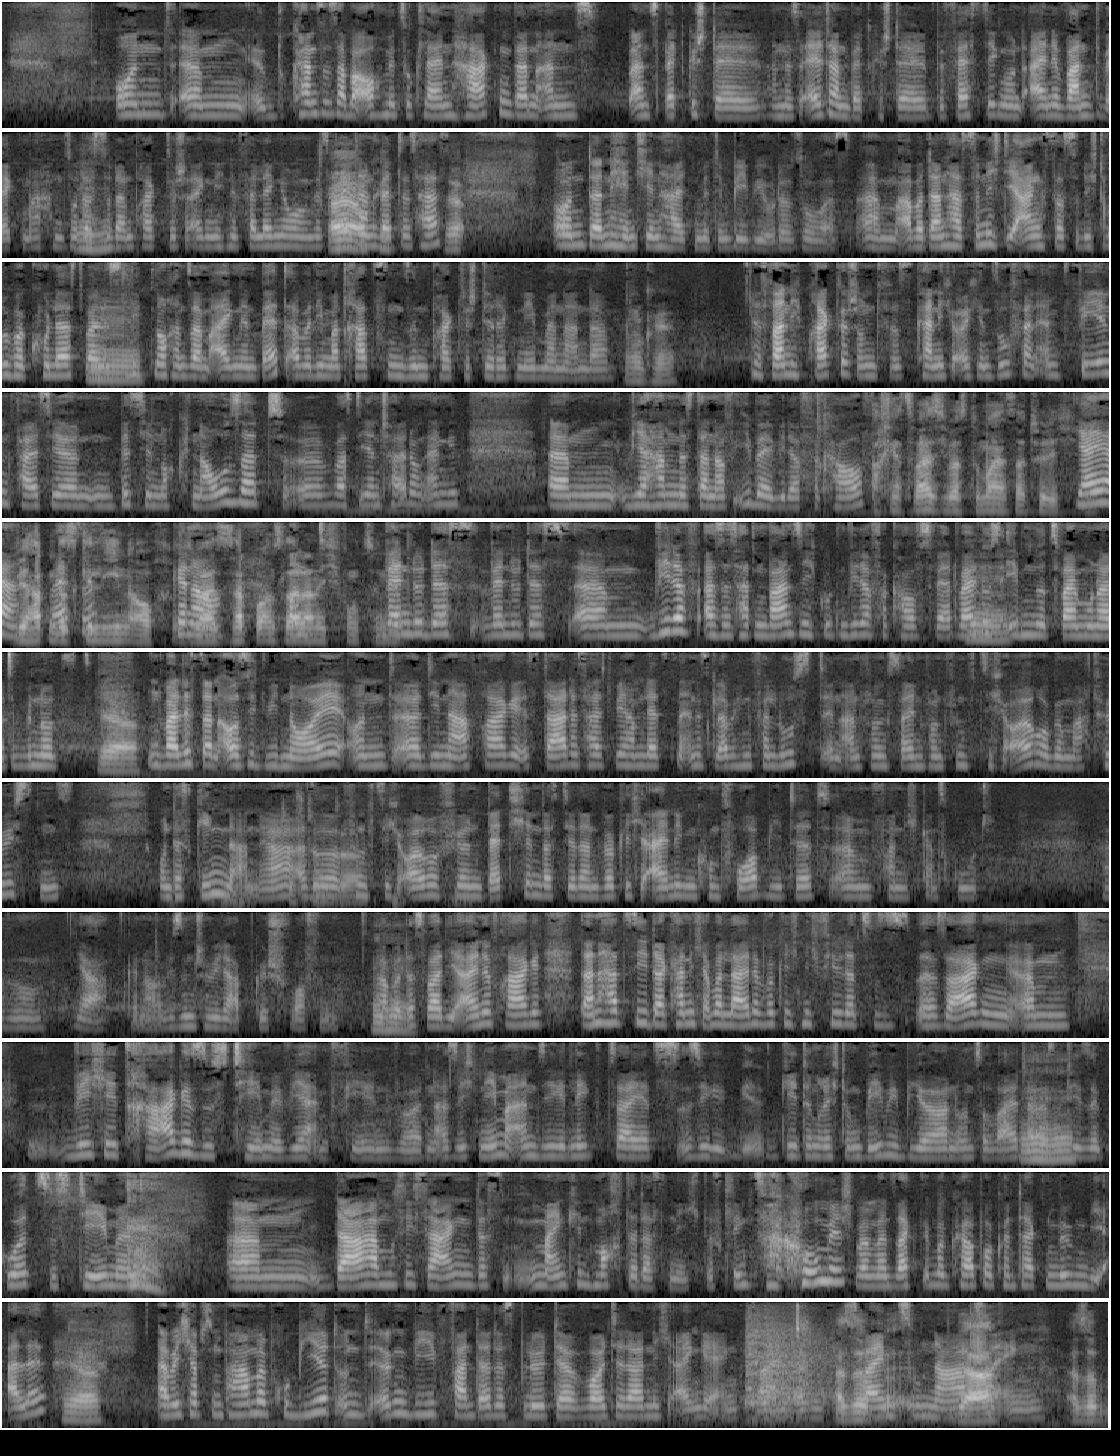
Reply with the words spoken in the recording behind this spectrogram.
Und ähm, du kannst es aber auch mit so kleinen Haken dann ans, ans Bettgestell, an das Elternbettgestell befestigen und eine Wand wegmachen, sodass du dann praktisch eigentlich eine Verlängerung des Mhm. Ah, ja, okay. Elternbettes hast. Ja. Und dann Händchen halten mit dem Baby oder sowas. Ähm, aber dann hast du nicht die Angst, dass du dich drüber kullerst, weil Mhm. es liegt noch in seinem eigenen Bett, aber die Matratzen sind praktisch direkt nebeneinander. okay. Das fand ich praktisch und das kann ich euch insofern empfehlen, falls ihr ein bisschen noch knausert, äh, was die Entscheidung angeht. Ähm, wir haben das dann auf Ebay wieder verkauft. Ach, jetzt weiß ich, was du meinst, natürlich. Ja, ja, Wir hatten das weißt du? geliehen auch. Genau. Ich weiß, es hat bei uns leider Und nicht funktioniert. Wenn du das, wenn du das ähm, wieder, also es hat einen wahnsinnig guten Wiederverkaufswert, weil du es eben nur zwei Monate benutzt Mhm. Ja. und weil es dann aussieht wie neu und äh, die Nachfrage ist da. Das heißt, wir haben letzten Endes, glaube ich, einen Verlust in Anführungszeichen von 50 Euro gemacht, höchstens. Und das ging dann, ja. Das also stimmt, ja. 50 Euro für ein Bettchen, das dir dann wirklich einigen Komfort bietet, ähm, fand ich ganz gut. Also ja, genau, wir sind schon wieder abgeschwoffen. Mhm. Aber das war die eine Frage. Dann hat sie, da kann ich aber leider wirklich nicht viel dazu äh, sagen, ähm, welche Tragesysteme wir empfehlen würden. Also ich nehme an, sie legt da jetzt, sie geht in Richtung Babybjörn und so weiter, Mhm. also diese Gurtsysteme. Ähm, da muss ich sagen, dass mein Kind mochte das nicht. Das klingt zwar komisch, weil man sagt immer, Körperkontakt mögen die alle. Ja. Aber ich habe es ein paar Mal probiert und irgendwie fand er das blöd. Der wollte da nicht eingeengt sein. Irgendwie. Also, es war ihm äh, zu nah, ja. zu eng. Also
